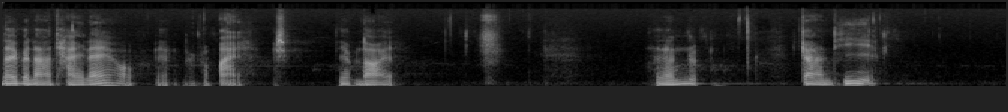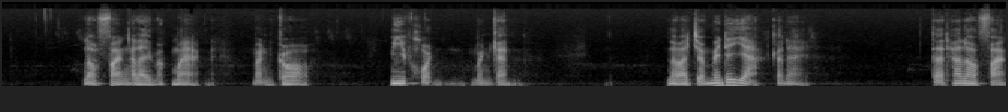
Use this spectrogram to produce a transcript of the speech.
ได้เวลาถ่ายแล้วแล้วก็ไป เรียบร้อยฉะนั้นการที่เราฟังอะไรมากๆเนี่ยมันก็มีผลเหมือนกัน เราอาจจะไม่ได้อยากก็ได้ แต่ถ้าเราฟัง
